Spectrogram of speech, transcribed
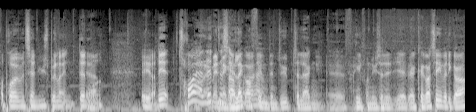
og prøver at invitere nye spillere ind den Ja. måde. Øh, og det tror jeg er lidt men det man kan heller ikke opfinde den dybe tallerken øh, helt fra ny, så det, jeg, jeg kan godt se, hvad de gør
